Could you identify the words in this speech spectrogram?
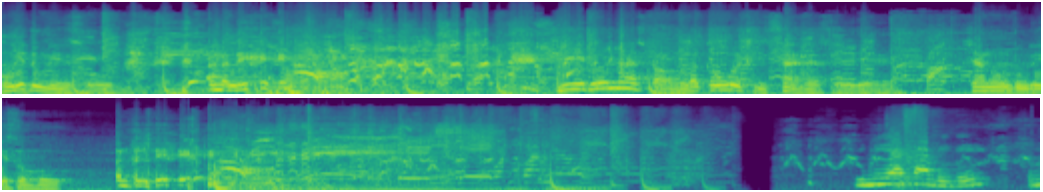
ကွေးသူတွေဆိုအမလေးဒီဒုနတ်ဆောင်လကုံးဝတီဆန့်တယ်ဆိုရင်ရန်ကုန်သူတွေဆိုဘူးအမလေးဒီနေ့ကစပြီလေဒီမ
